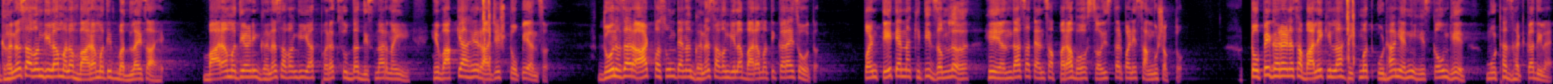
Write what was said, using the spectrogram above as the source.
घनसावंगीला मला बारामतीत बदलायचं आहे. बारामती आणि घनसावंगी यात फरक सुद्धा दिसणार नाही हे वाक्य आहे राजेश टोपे यांचं. दोन हजार आठपासून त्यांना घनसावंगीला बारामती करायचं होतं. पण ते त्यांना किती जमलं हे यंदाचा त्यांचा पराभव सविस्तरपणे सांगू शकतो. टोपे घराण्याचा बालेकिल्ला हिकमत उढान यांनी हिसकावून घेत मोठा झटका दिलाय.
